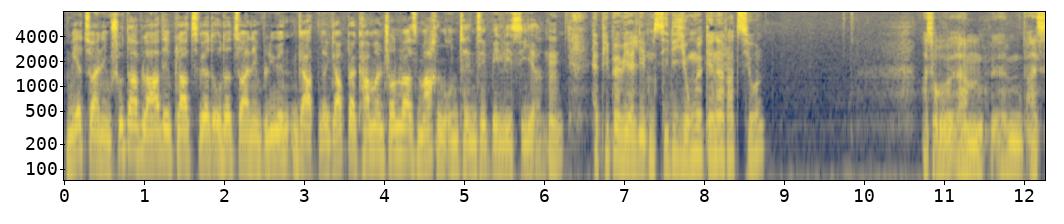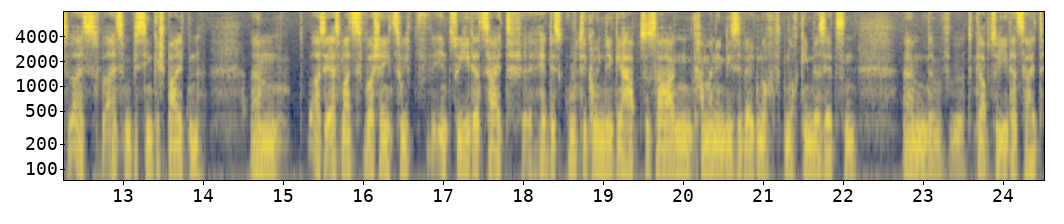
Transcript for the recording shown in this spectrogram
mehr zu einem Schuttabladeplatz wird oder zu einem blühenden Garten. Ich glaube, da kann man schon was machen und sensibilisieren. Hm. Herr Pieper, wie erleben Sie die junge Generation? Also ähm, ähm als, als, als ein bisschen gespalten. Ähm, also erstmals wahrscheinlich zu, in, zu jeder Zeit hätte es gute Gründe gehabt zu sagen, kann man in diese Welt noch, noch Kinder setzen. Ähm, glaube zu jeder Zeit.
